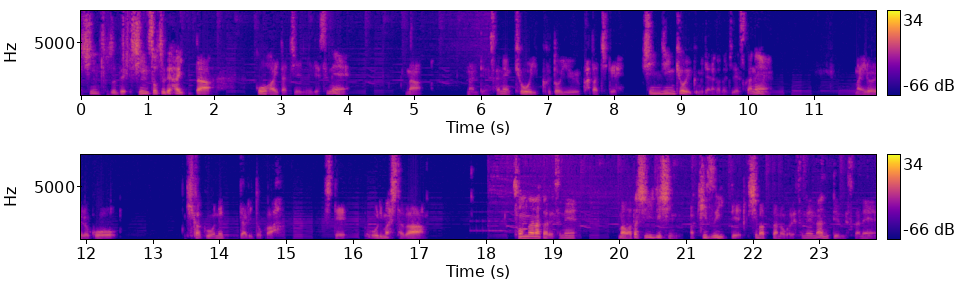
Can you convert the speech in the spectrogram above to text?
新卒で、新卒で入った後輩たちにですね、まあ、なんていうんですかね、教育という形で、新人教育みたいな形ですかね。まあ、いろいろこう、企画を練ったりとかしておりましたが、そんな中ですね、まあ私自身、ま気づいてしまったのがですね、なんていうんですかね、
